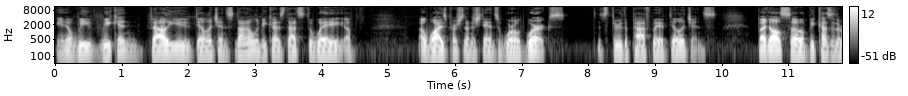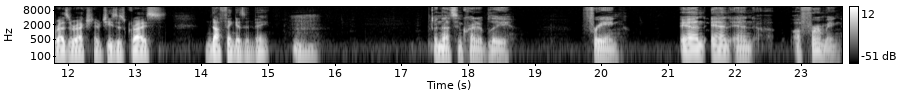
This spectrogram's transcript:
you know, we we can value diligence not only because that's the way of a wise person understands the world works. It's through the pathway of diligence. But also because of the resurrection of Jesus Christ, nothing is in vain. Mm. And that's incredibly freeing and and and affirming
